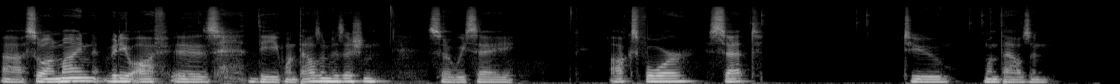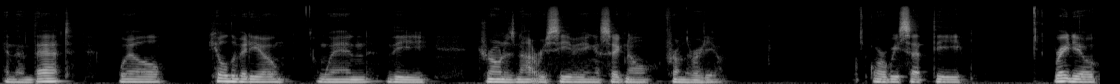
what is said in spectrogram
Uh, so on mine, video off is the 1000 position. So we say aux4 set to 1000, and then that will kill the video when the drone is not receiving a signal from the radio. Or we set the radio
